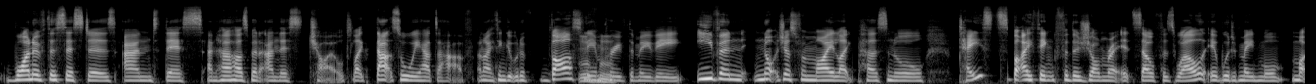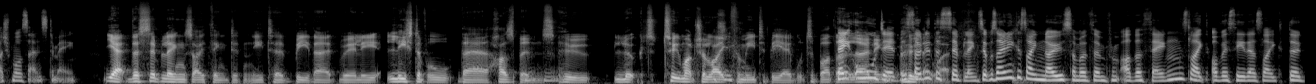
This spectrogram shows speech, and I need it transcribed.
one of the sisters and this and her husband and this child. Like that's all we had to have. And i think it would have vastly mm-hmm. improved the movie even not just for my like personal tastes but i think for the genre itself as well. It would have made more much more sense to me. Yeah, the siblings I think didn't need to be there really. Least of all their husbands mm-hmm. who looked too much alike for me to be able to bother. They all did so did the were. siblings it was only because i know some of them from other things like obviously there's like the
